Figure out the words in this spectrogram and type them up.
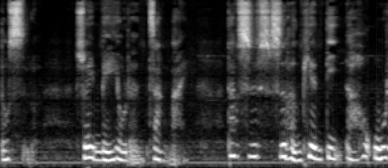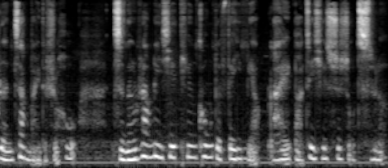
都死了，所以没有人葬埋。当尸尸横遍地，然后无人葬埋的时候，只能让那些天空的飞鸟来把这些尸首吃了。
